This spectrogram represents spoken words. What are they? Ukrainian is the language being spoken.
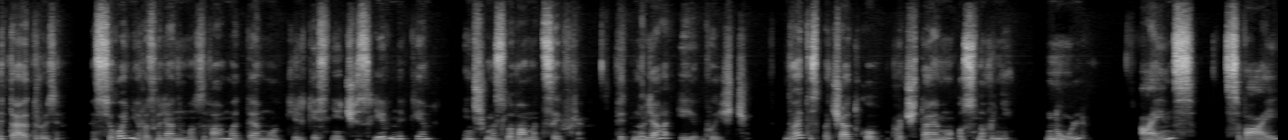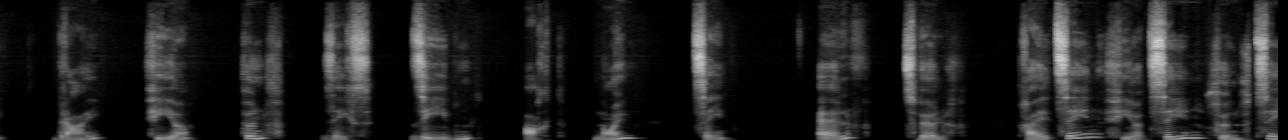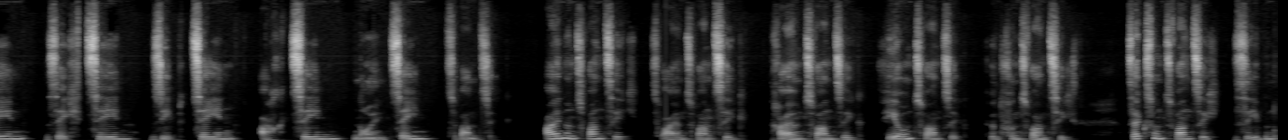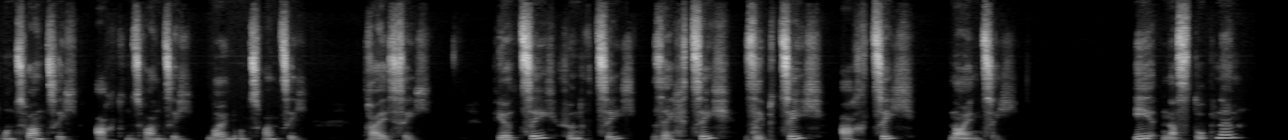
Вітаю, друзі! Сьогодні розглянемо з вами тему кількісні числівники, іншими словами, цифри від нуля і вище. Давайте спочатку прочитаємо основні: 0, 1, 2, 3, 4, 5, 6, 7, 8, 9, 10, 11, 12, 13, 14, 15, 16, 17, 18, 19, 20, 21, 22, 23, 24, 25, 26, 27, 28, 29, 30, 40, 50, 60, 70, 80, 90. І наступне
